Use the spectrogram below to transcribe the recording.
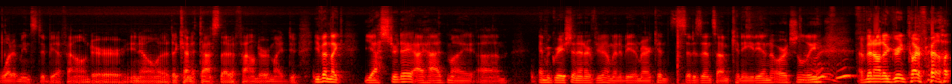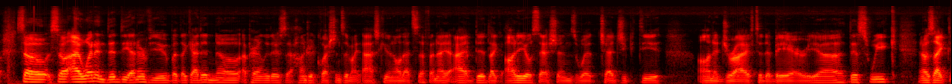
what it means to be a founder. You know the kind of tasks that a founder might do. Even like yesterday, I had my um, immigration interview. I'm going to be an American citizen, so I'm Canadian originally. Mm-hmm. I've been on a green card for a lot. So, so I went and did the interview, but like I didn't know. Apparently, there's a hundred questions they might ask you and all that stuff. And I, I did like audio sessions with ChatGPT on a drive to the Bay Area this week, and I was like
